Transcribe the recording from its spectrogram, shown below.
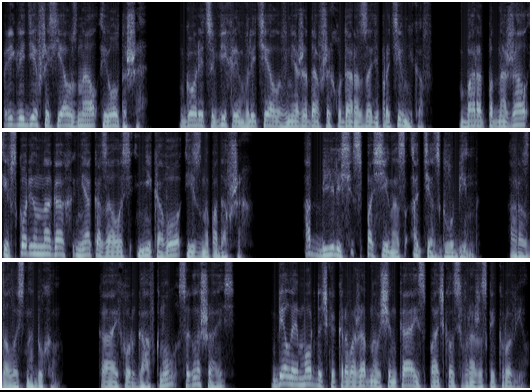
Приглядевшись, я узнал и Олташа. Горец вихрем влетел в неожидавших удара сзади противников. Барат поднажал, и вскоре на ногах не оказалось никого из нападавших. «Отбились, спаси нас, отец глубин!» — раздалось над ухом. Кайхур гавкнул, соглашаясь. Белая мордочка кровожадного щенка испачкалась вражеской кровью.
